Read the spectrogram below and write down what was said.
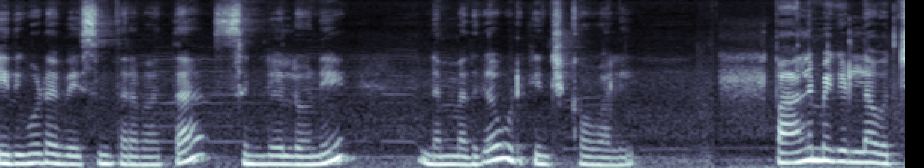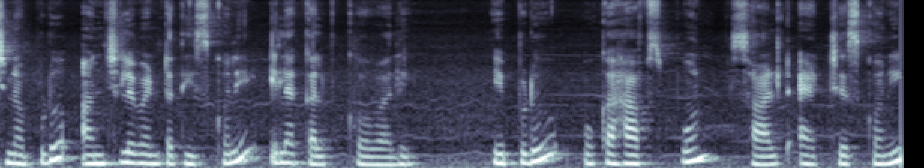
ఇది కూడా వేసిన తర్వాత సిమ్లోనే నెమ్మదిగా ఉడికించుకోవాలి. పాలమిగిడిలా వచ్చినప్పుడు అంచుల వెంట తీసుకొని ఇలా కలుపుకోవాలి. ఇప్పుడు ఒక హాఫ్ స్పూన్ సాల్ట్ యాడ్ చేసుకొని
